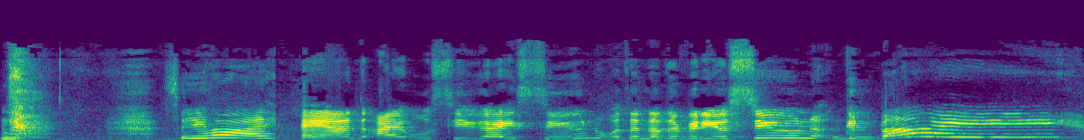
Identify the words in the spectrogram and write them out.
Say hi. And I will see you guys soon with another video soon. Goodbye.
